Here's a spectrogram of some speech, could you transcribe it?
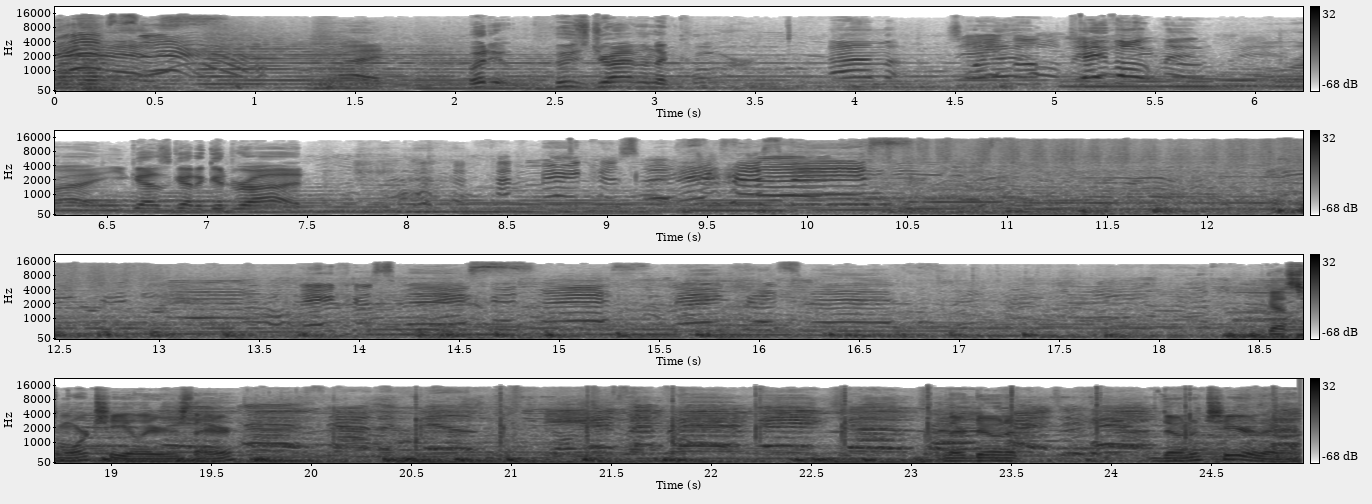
Yes, All right. What, who's driving the car? Um, Dave Altman. All right. You guys got a good ride. Happy Merry Christmas. Merry Christmas. Merry Christmas. Merry Christmas. Merry Christmas. We got some more cheerleaders there. They're doing it, doing a cheer there.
